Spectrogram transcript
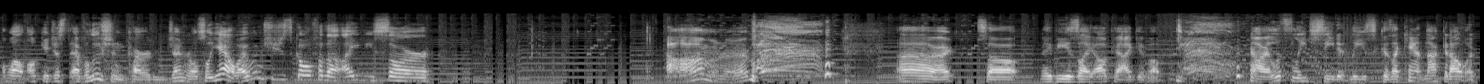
well, okay, just Evolution card in general. So yeah, why wouldn't you just go for the Ivysaur... Alright, so maybe he's like, okay, I give up. Alright, let's Leech Seed at least, because I can't knock it out with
